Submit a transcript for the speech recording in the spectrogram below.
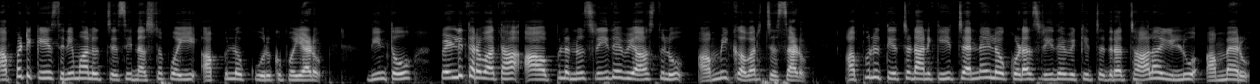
అప్పటికే సినిమాలు వచ్చేసి నష్టపోయి అప్పుల్లో కూరుకుపోయాడు. దీంతో పెళ్ళి తర్వాత ఆ అప్పులను శ్రీదేవి ఆస్తులు అమ్మి కవర్ చేశాడు. అప్పులు తీర్చడానికి చెన్నైలో కూడా శ్రీదేవికి చెందిన చాలా ఇళ్ళు అమ్మారు.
